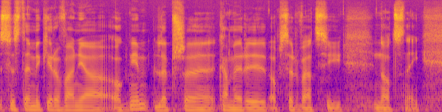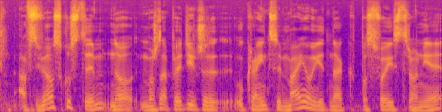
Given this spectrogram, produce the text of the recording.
systemy kierowania ogniem, lepsze kamery obserwacji nocnej. A w związku z tym, no, można powiedzieć, że Ukraińcy mają jednak po swojej stronie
